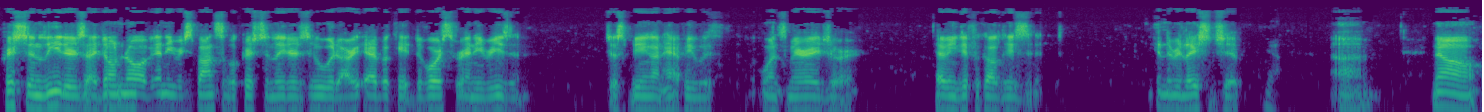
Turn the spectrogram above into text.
Christian leaders, I don't know of any responsible Christian leaders who would advocate divorce for any reason, just being unhappy with one's marriage or having difficulties in the relationship. Yeah. Um, now,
